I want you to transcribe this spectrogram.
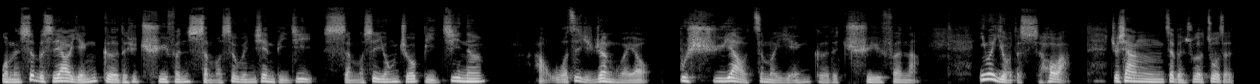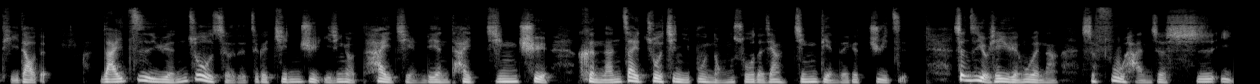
我们是不是要严格的去区分什么是文献笔记，什么是永久笔记呢？好，我自己认为哦，不需要这么严格的区分啦，因为有的时候啊，就像这本书的作者提到的。来自原作者的这个金句已经有太简练、太精确，很难再做进一步浓缩的这样经典的一个句子，甚至有些原文啊是富含着诗意，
